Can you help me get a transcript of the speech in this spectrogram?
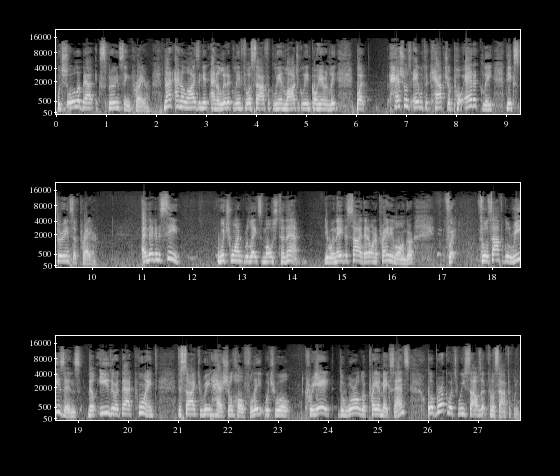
which is all about experiencing prayer, not analyzing it analytically and philosophically and logically and coherently, but Heschel's able to capture poetically the experience of prayer. And they're going to see which one relates most to them. When they decide they don't want to pray any longer, for philosophical reasons, they'll either at that point decide to read Heschel, hopefully, which will create the world where prayer makes sense, or Berkovits, we solves it philosophically.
